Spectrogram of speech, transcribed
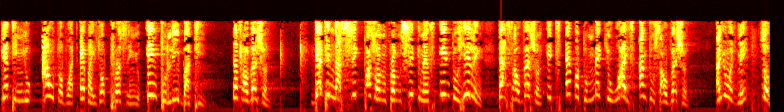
getting you out of whatever is oppressing you into liberty. That's salvation. Getting a sick person from sickness into healing. That's salvation. It's able to make you wise unto salvation. Are you with me? So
